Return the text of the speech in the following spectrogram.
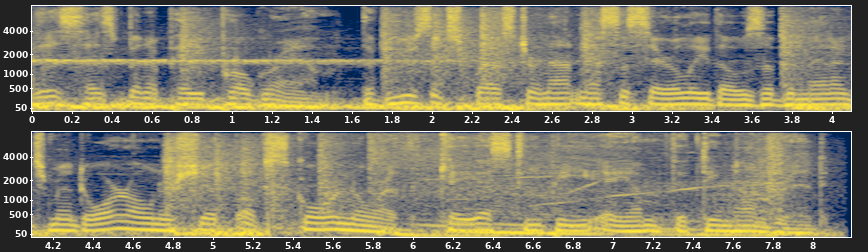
This has been a paid program. The views expressed are not necessarily those of the management or ownership of SKOR North, KSTP AM 1500.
